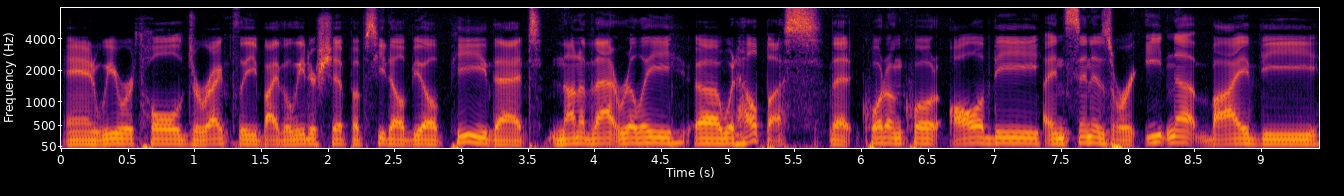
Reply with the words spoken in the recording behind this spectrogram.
And we were told directly by the leadership of CWLP that none of that really uh, would help us. That quote unquote all of the incentives were eaten up by the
